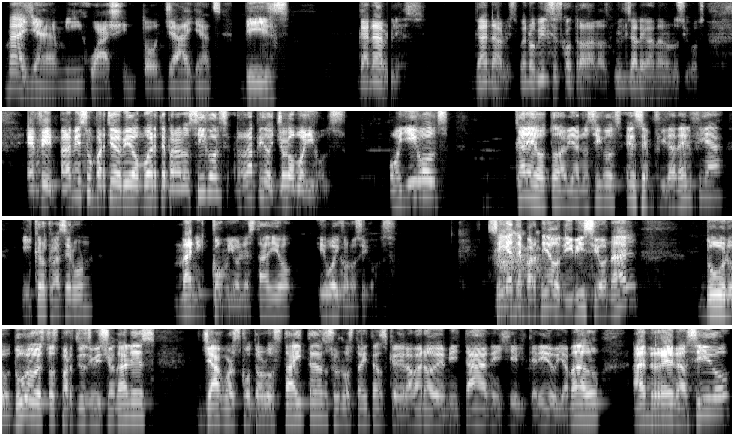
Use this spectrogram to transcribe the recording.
Miami, Washington, Giants, Bills, ganables. Ganables. Bueno, Bills es contra Dallas. Bills ya le ganaron a los Eagles. En fin, para mí es un partido de vida o muerte para los Eagles. Rápido, yo voy Eagles. Voy Eagles. Creo todavía en los Eagles. Es en Filadelfia y creo que va a ser un manicomio el estadio y voy con los Eagles. Siguiente partido divisional. Duro, duro estos partidos divisionales. Jaguars contra los Titans, unos Titans que de la mano de mi Gil querido y amado, han renacido.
